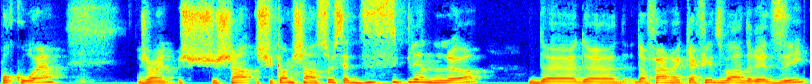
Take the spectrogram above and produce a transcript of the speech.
Pourquoi? je, suis comme chanceux, cette discipline-là de, faire un café du vendredi,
